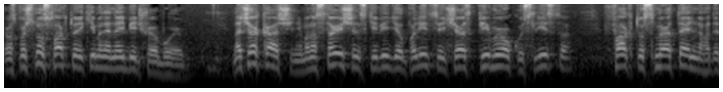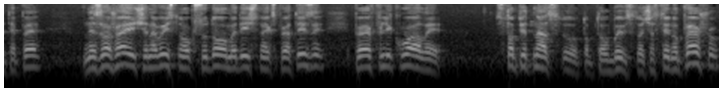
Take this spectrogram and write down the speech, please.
Розпочну з факту, який мене найбільше обурив. На Черкащині Монастирищенський відділ поліції через півроку слідства факту смертельного ДТП, незважаючи на висновок судово-медичної експертизи, перефлікували 115-ту, тобто вбивство, частину першу,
